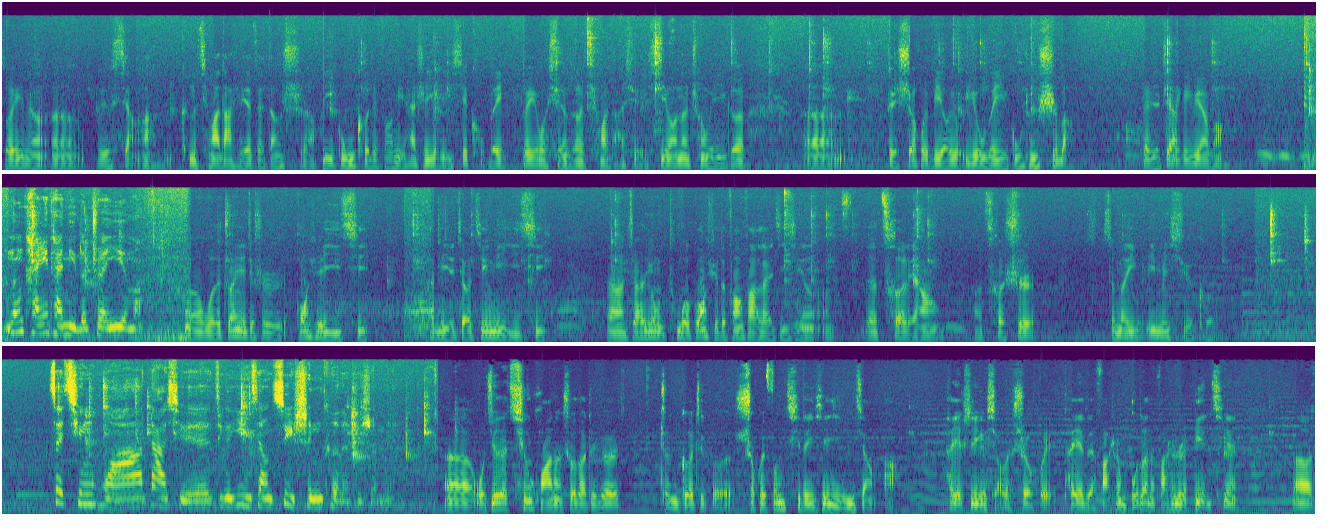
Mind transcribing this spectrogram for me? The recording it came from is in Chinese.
所以呢，呃，我就想啊，可能清华大学在当时啊理工科这方面还是有一些口碑，所以我选择了清华大学，希望能成为一个，呃，对社会比较有用的一个工程师吧，本着这样一个愿望。嗯嗯能谈一谈你的专业吗？呃，我的专业就是光学仪器，他们也叫精密仪器，嗯、主要是用通过光学的方法来进行呃测量啊、测试，这么一一门学科。在清华大学，这个印象最深刻的是什么呀？呃，我觉得清华呢受到这个整个这个社会风气的一些影响吧，它也是一个小的社会，它也在发生不断的发生着变迁。呃，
